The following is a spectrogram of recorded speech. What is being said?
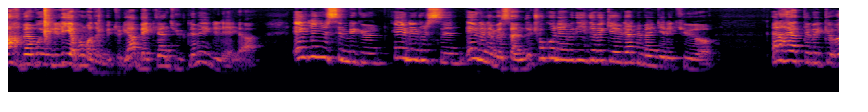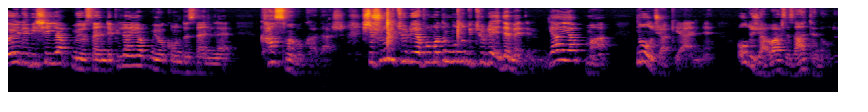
Ah ben bu evliliği yapamadım bir türlü. Ya beklenti yükleme evliliğe ya. Evlenirsin bir gün. Evlenirsin. Evlenemesen de çok önemli değil. Demek ki evlenmemen gerekiyor. Yani hayat demek ki öyle bir şey yapmıyor seninle. Plan yapmıyor o konuda seninle. Kasma bu kadar. İşte şunu bir türlü yapamadım, bunu bir türlü edemedim. Ya yapma. Ne olacak yani? Olacağı varsa zaten oluyor.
